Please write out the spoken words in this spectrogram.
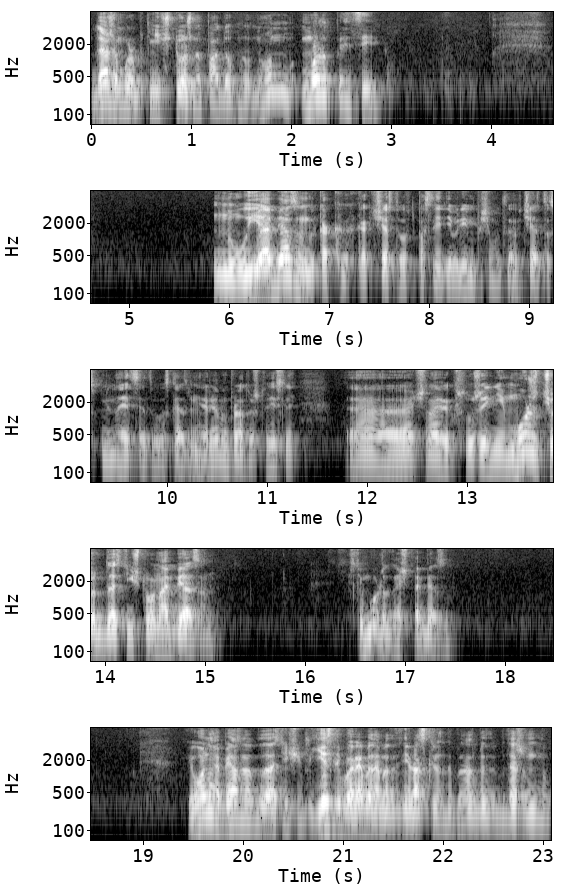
даже, может быть, ничтожно подобному, но он может прийти. Ну, и обязан, как, как часто вот в последнее время почему-то часто вспоминается это высказывание Рэба про то, что если э, человек в служении может чего-то достичь, то он обязан. Если может, значит обязан. И он обязан это достичь. Если бы Рэбе об этом не раскрыл, у нас бы даже, ну,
